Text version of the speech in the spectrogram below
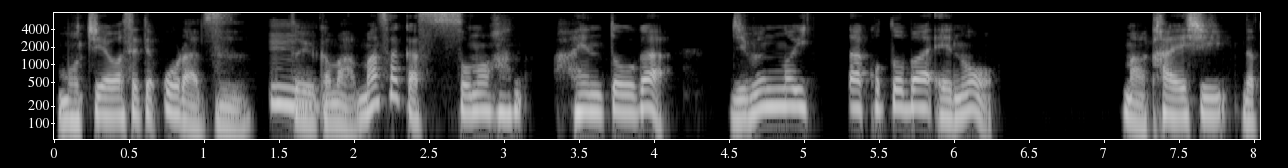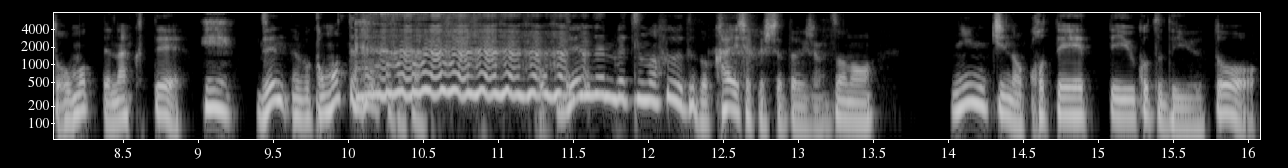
持ち合わせておらず、うん。というかまあまさかそのは返答が自分の言った言葉へのまあ返しだと思ってなくて全僕思ってないけどさ 全然別の風だと解釈しちゃったわけじゃん。その認知の固定っていうことで言うと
